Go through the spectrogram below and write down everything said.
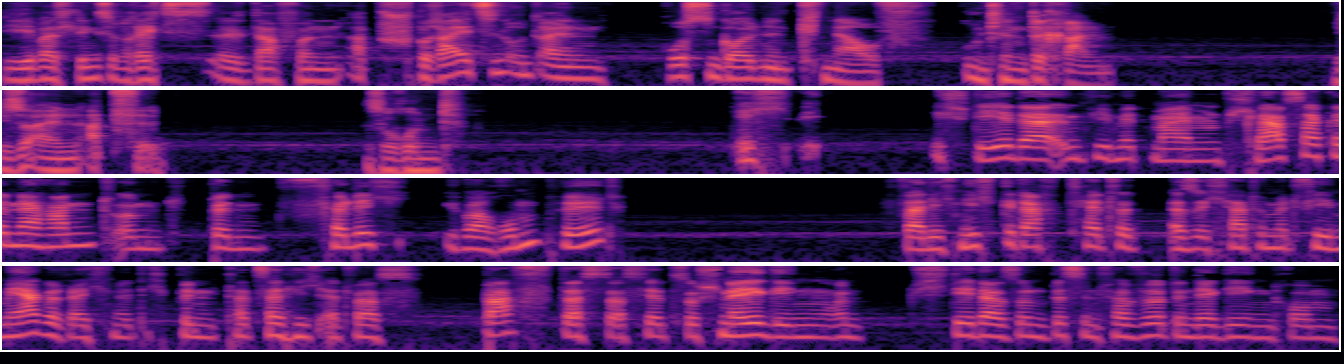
die jeweils links und rechts äh, davon abspreizen und einen großen goldenen Knauf unten dran. Wie so ein Apfel. So rund. Ich, ich stehe da irgendwie mit meinem Schlafsack in der Hand und bin völlig überrumpelt, weil ich nicht gedacht hätte, also ich hatte mit viel mehr gerechnet. Ich bin tatsächlich etwas baff, dass das jetzt so schnell ging und stehe da so ein bisschen verwirrt in der Gegend rum.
